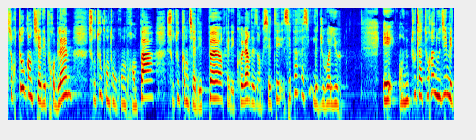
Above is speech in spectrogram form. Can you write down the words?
Surtout quand il y a des problèmes, surtout quand on comprend pas, surtout quand il y a des peurs, qu'il y a des colères, des anxiétés. C'est pas facile d'être joyeux. Et toute la Torah nous dit, mais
